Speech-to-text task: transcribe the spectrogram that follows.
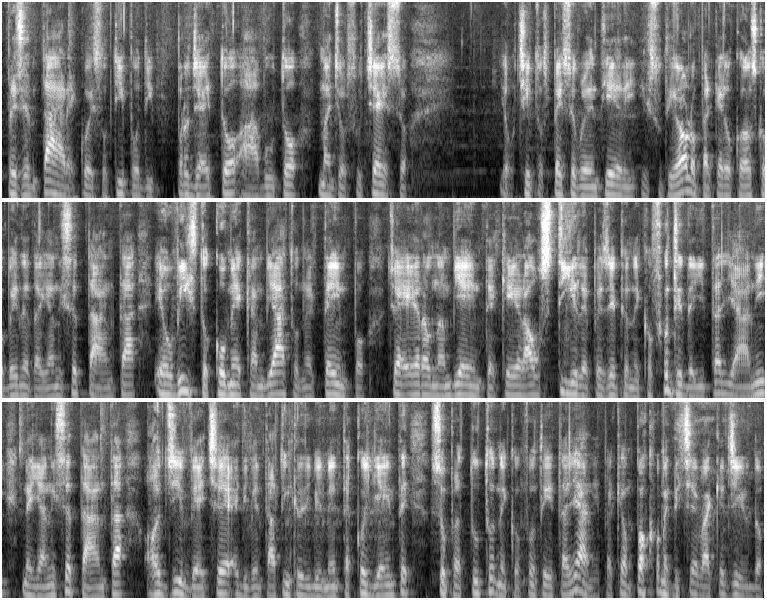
presentare questo tipo di progetto ha avuto maggior successo io cito spesso e volentieri il Sud Tirolo perché lo conosco bene dagli anni 70 e ho visto come è cambiato nel tempo, cioè era un ambiente che era ostile per esempio nei confronti degli italiani negli anni 70, oggi invece è diventato incredibilmente accogliente soprattutto nei confronti degli italiani, perché un po' come diceva anche Gildo,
